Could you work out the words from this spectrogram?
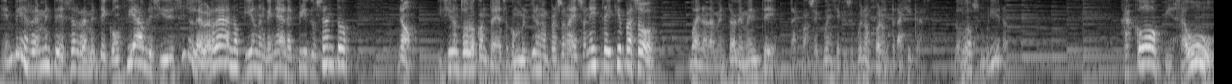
En vez realmente de ser realmente confiables y decirle la verdad, no queriendo engañar al Espíritu Santo, no, hicieron todo lo contrario, se convirtieron en personas deshonestas y ¿qué pasó? Bueno, lamentablemente las consecuencias que se fueron fueron trágicas. Los dos murieron. Jacob y Esaú,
